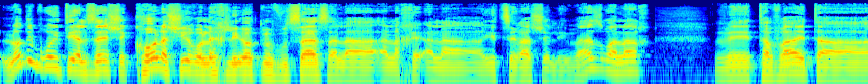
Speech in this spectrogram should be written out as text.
לא דיברו איתי על זה שכל השיר הולך להיות מבוסס על, ה... על, הח... על היצירה שלי. ואז הוא הלך וטבע את, ה...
